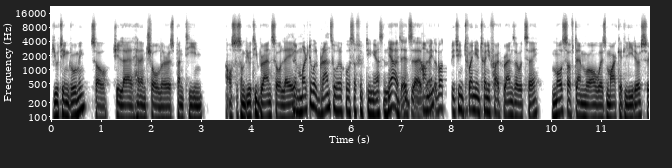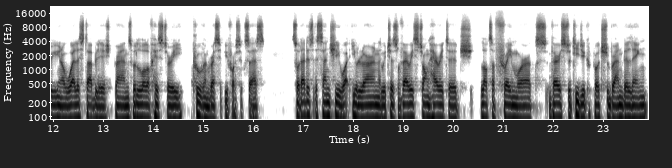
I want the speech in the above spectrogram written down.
beauty and grooming. So Gillette, Head and Shoulders, Pantene, also some beauty brands Olay. There multiple brands over the course of 15 years. yeah, it's uh, about between 20 and 25 brands, I would say. Most of them were always market leaders. So, you know, well established brands with a lot of history, proven recipe for success. So that is essentially what you learn, which is very strong heritage, lots of frameworks, very strategic approach to brand building,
